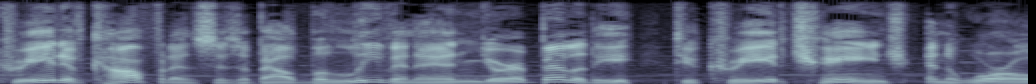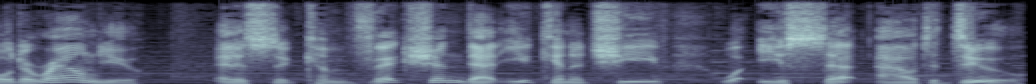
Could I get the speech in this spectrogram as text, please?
creative confidence is about believing in your ability to create change in the world around you. It is the conviction that you can achieve what you set out to do.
